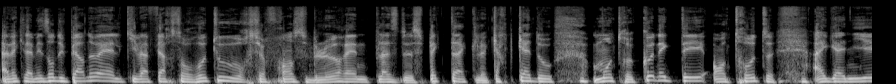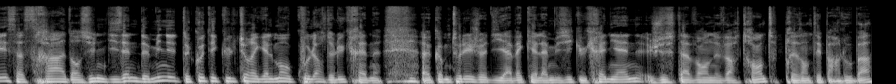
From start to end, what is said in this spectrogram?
avec la maison du Père Noël qui va faire son retour sur France Bleu Lorraine, place de spectacle, carte cadeau, montre connectée, entre autres, à gagner. Ça sera dans une dizaine de minutes. Côté culture également aux couleurs de l'Ukraine, euh, comme tous les jeudis, avec la musique ukrainienne, juste avant 9h30, présentée par Louba.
